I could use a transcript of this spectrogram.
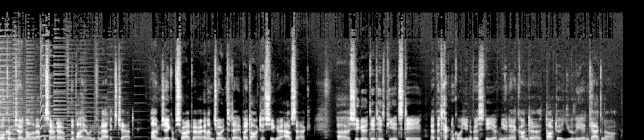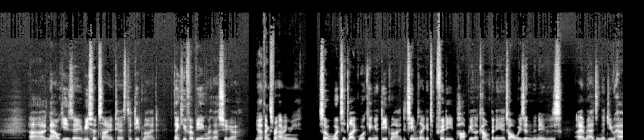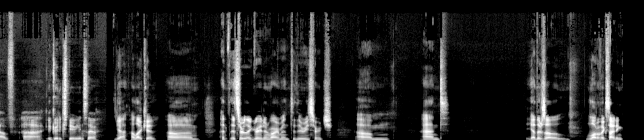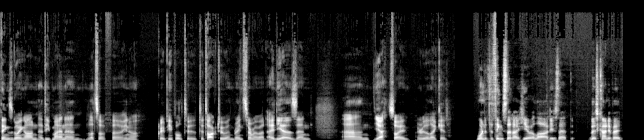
Welcome to another episode of the Bioinformatics Chat. I'm Jacob Schreiber, and I'm joined today by Dr. Žiga Avsec. Uh, Žiga did his PhD at the Technical University of Munich under Dr. Julien Gagneur. Uh, now he's a research scientist at DeepMind. Thank you for being with us, Žiga. Yeah, thanks for having me. So, what's it like working at DeepMind? It seems like it's a pretty popular company. It's always in the news. I imagine that you have uh, a good experience there. Yeah, I like it. Um, it's really a great environment to do research, um, and yeah, there's a lot of exciting things going on at DeepMind, and lots of uh, you know great people to to talk to and brainstorm about ideas, and and yeah, so I, I really like it. One of the things that I hear a lot is that there's kind of a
